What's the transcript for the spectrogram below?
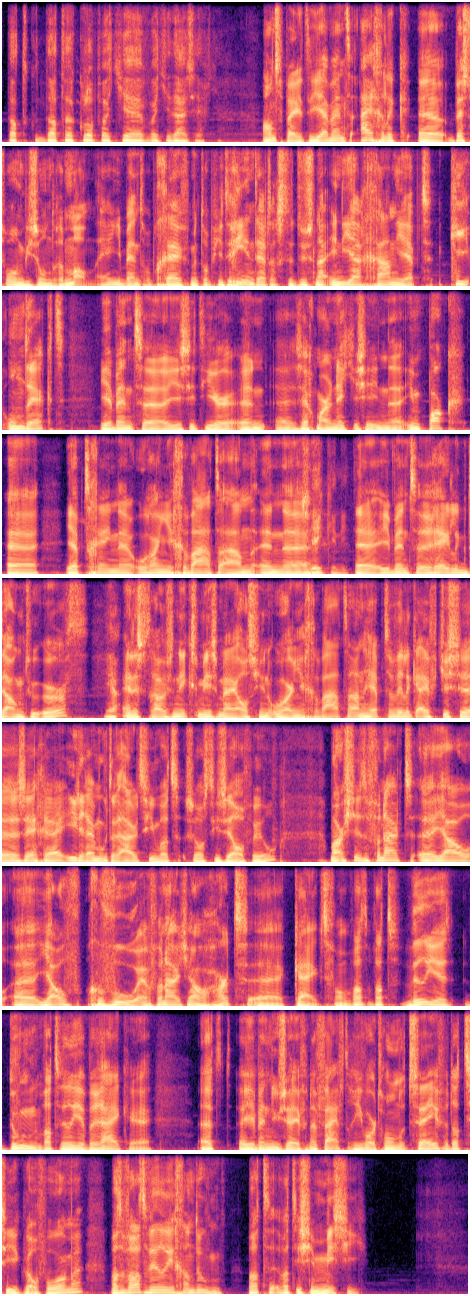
Dat, dat eh, klopt wat je, wat je daar zegt. ja. Hans-Peter, jij bent eigenlijk eh, best wel een bijzondere man. Hè? Je bent op een gegeven moment op je 33ste dus naar India gegaan. Je hebt Ki ontdekt. Je, bent, eh, je zit hier zeg maar netjes in, in pak. Je hebt geen oranje gewaad aan. En, Zeker niet. je bent redelijk down to earth. Ja. En er is trouwens niks mis mee als je een oranje gewaad aan hebt. Dat wil ik eventjes zeggen. Hè? Iedereen moet eruit zien wat, zoals hij zelf wil. Maar als je er vanuit eh, jouw, eh, jouw gevoel en vanuit jouw hart eh, kijkt, van wat, wat wil je doen? Wat wil je bereiken? Het, je bent nu 57, je wordt 107, dat zie ik wel voor me. Wat, wat wil je gaan doen? Wat, wat is je missie?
